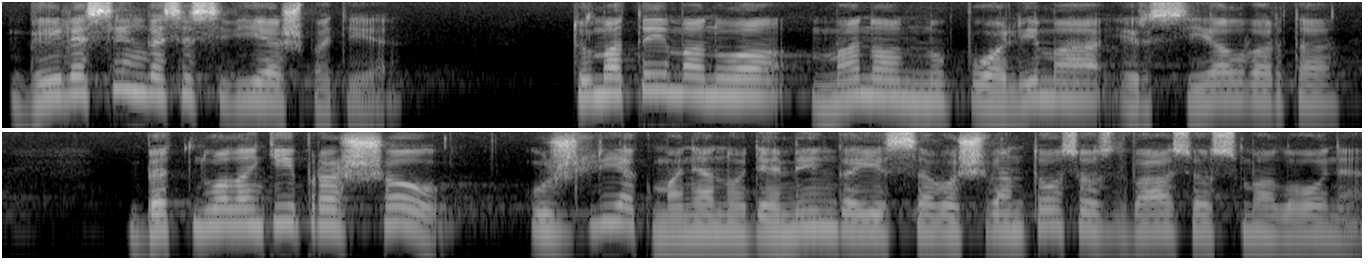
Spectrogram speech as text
Gailestingasis viešpatie, tu matai mano, mano nupuolimą ir sielvartą, bet nuolankiai prašau, užliek mane nuodėmingą į savo šventosios dvasios malonę.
